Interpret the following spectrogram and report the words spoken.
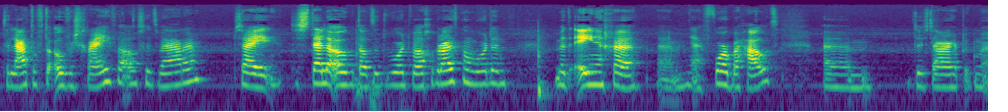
te laten of te overschrijven als het ware. Zij stellen ook dat het woord wel gebruikt kan worden met enige um, ja, voorbehoud. Um, dus daar heb ik me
